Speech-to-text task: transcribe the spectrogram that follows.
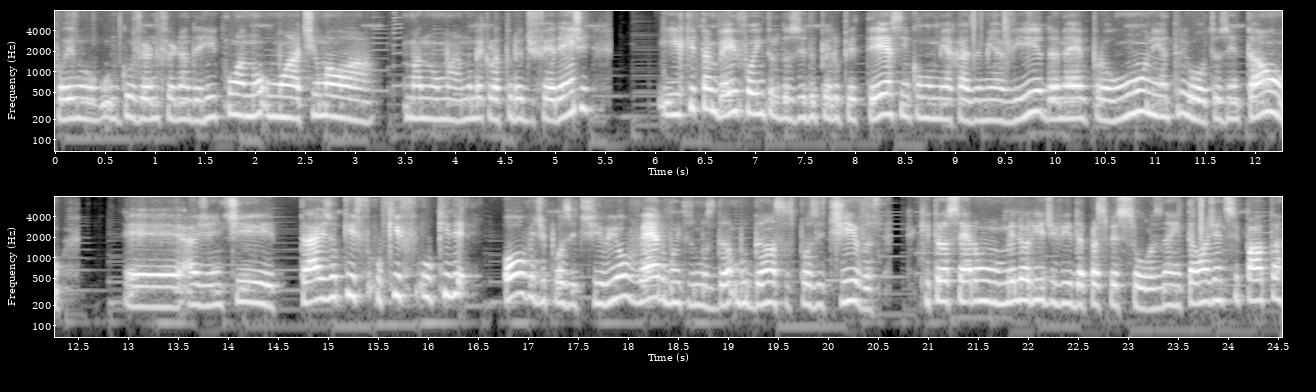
foi no, no governo Fernando Henrique, uma, uma, tinha uma, uma, uma nomenclatura diferente e que também foi introduzido pelo PT, assim como Minha Casa Minha Vida, né? ProUni, entre outros. Então, é, a gente traz o que, o, que, o que houve de positivo e houveram muitas mudanças positivas que trouxeram melhoria de vida para as pessoas, né? Então a gente se pauta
